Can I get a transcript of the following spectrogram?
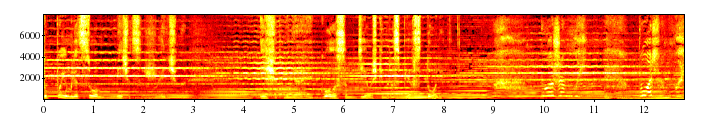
тупым лицом мечется. Ищет меня и голосом девочки нараспев стонет. Боже мой! Боже мой!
